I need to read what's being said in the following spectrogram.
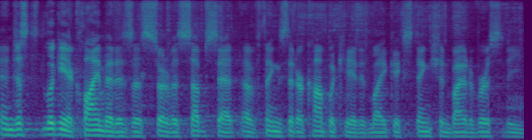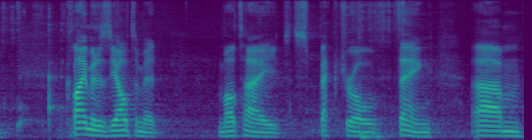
and just looking at climate as a sort of a subset of things that are complicated, like extinction, biodiversity, climate is the ultimate multi-spectral thing. Um,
